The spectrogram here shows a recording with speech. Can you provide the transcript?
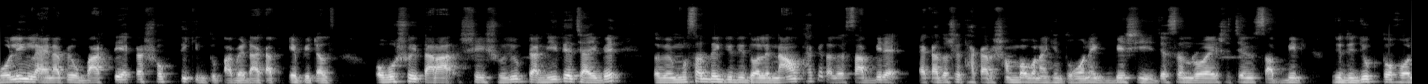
বোলিং লাইন আপেও বাড়তি একটা শক্তি কিন্তু পাবে ঢাকা ক্যাপিটালস। অবশ্যই তারা সেই সুযোগটা নিতে চাইবে। তবে মোসাদ্দেক যদি দলে নাও থাকে তাহলে সাব্বির একাদশে থাকার সম্ভাবনা কিন্তু অনেক বেশি। জেসন রয় এসেছেন সাব্বির যদি যুক্ত হন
